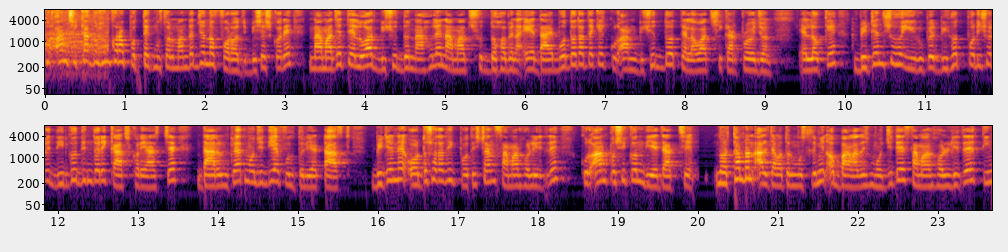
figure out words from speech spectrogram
কোরআন শিক্ষা গ্রহণ করা প্রত্যেক মুসলমানদের জন্য ফরজ, বিশেষ করে নামাজে তেলোয়াত বিশুদ্ধ না হলে নামাজ শুদ্ধ হবে না। এ দায়বদ্ধতা থেকে কোরআন বিশুদ্ধ তেলাওয়াত শিকার প্রয়োজন। এ লক্ষ্যে ব্রিটেন সহ ইউরোপের বৃহৎ পরিসরে দীর্ঘদিন ধরে কাজ করে আসছে দারুণ ক্রাত মজিদিয়া ফুলতলিয়া ট্রাস্ট। ব্রিটেনের অর্ধ শতাধিক প্রতিষ্ঠান সামার হলিডেতে কোরআন প্রশিক্ষণ দিয়ে যাচ্ছে। নর্থাম্পটন আল জামাতুল মুসলিমিন ও বাংলাদেশ মসজিদে সামার হলিডেতে তিন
